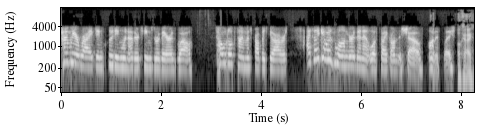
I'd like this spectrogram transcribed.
time we arrived, including when other teams were there as well. Total time was probably two hours. I feel like it was longer than it looked like on the show, honestly. Okay.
